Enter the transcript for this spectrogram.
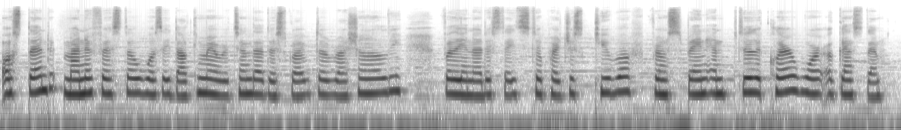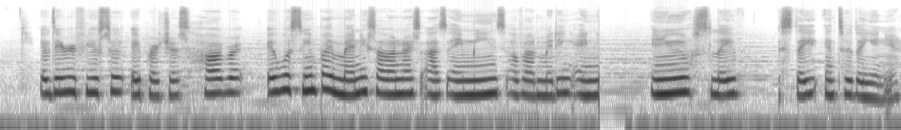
Ostend Manifesto was a document written that described the rationale for the United States to purchase Cuba from Spain and to declare war against them if they refused a purchase. However, it was seen by many Southerners as a means of admitting a new slave state into the Union.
